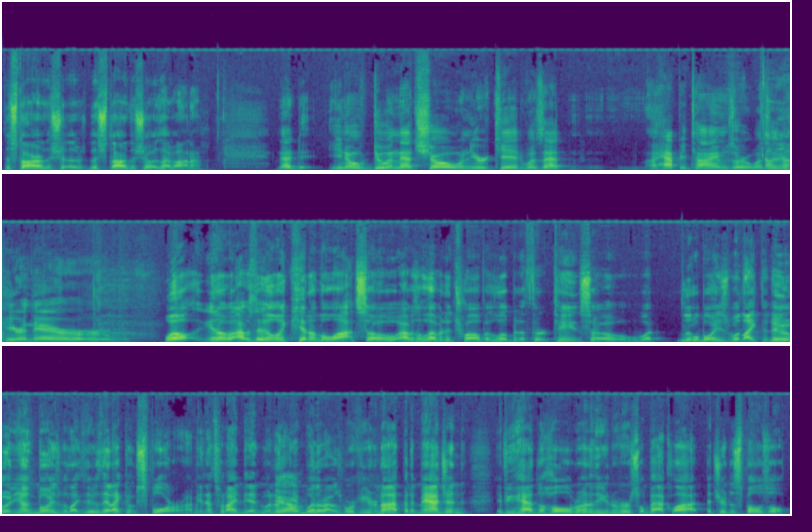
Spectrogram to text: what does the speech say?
the star of the show, the star of the show is Ivana. Now, you know, doing that show when you were a kid, was that a happy times or was Oh, it yeah. here and there or Well, you know, I was the only kid on the lot, so I was 11 and 12 and a little bit of 13. So what little boys would like to do and young boys would like to do is they like to explore. I mean, that's what I did when I, whether I was working or not. But imagine if you had the whole run of the Universal back lot at your disposal,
